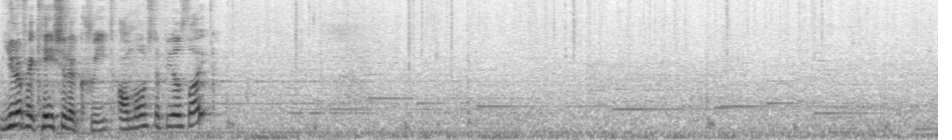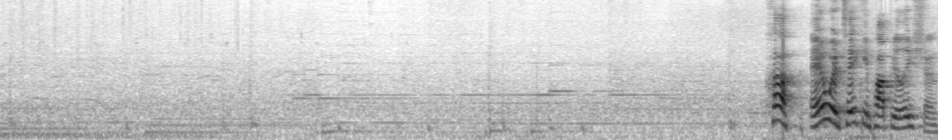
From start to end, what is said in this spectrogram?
unification of Crete, almost, it feels like. We're taking population.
